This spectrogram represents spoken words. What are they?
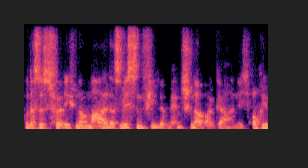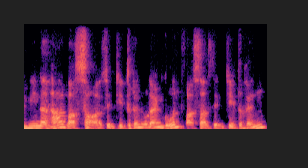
Und das ist völlig normal. Das wissen viele Menschen aber gar nicht. Auch im Mineralwasser sind die drin oder im Grundwasser sind die drin.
